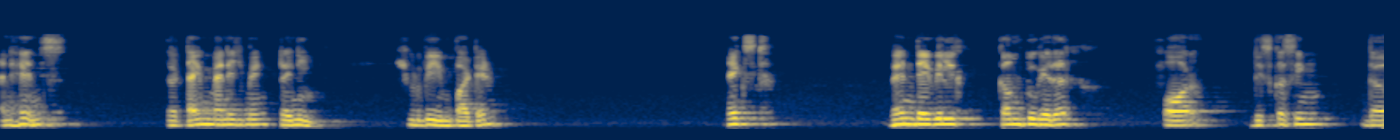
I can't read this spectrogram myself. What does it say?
and hence the time management training should be imparted. Next, when they will come together for discussing the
